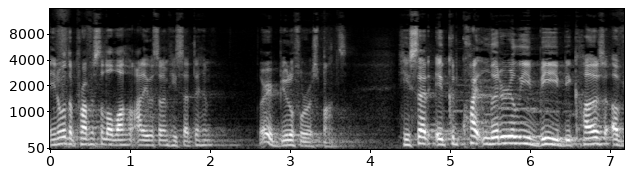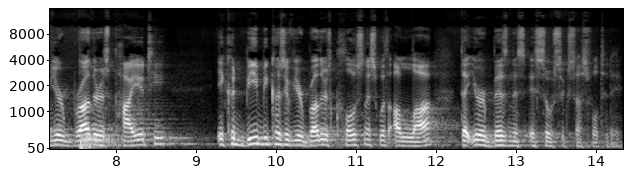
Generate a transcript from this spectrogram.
You know what the Prophet ﷺ, he said to him? Very beautiful response. He said, It could quite literally be because of your brother's piety, it could be because of your brother's closeness with Allah that your business is so successful today.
